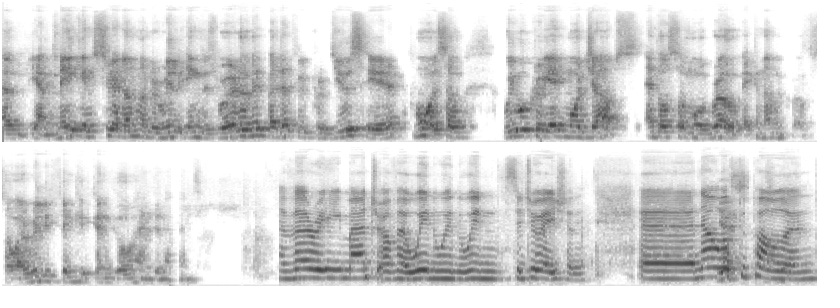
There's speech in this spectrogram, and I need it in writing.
um, yeah make industry. I don't know the real English word of it, but that we produce here more. So we will create more jobs and also more growth, economic growth. So I really think it can go hand in hand a very much of a win-win-win situation. Uh, now yes. to Poland.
